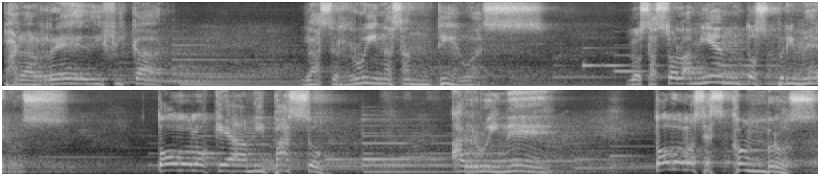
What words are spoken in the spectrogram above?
para reedificar las ruinas antiguas, los asolamientos primeros, todo lo que a mi paso arruiné, todos los escombros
